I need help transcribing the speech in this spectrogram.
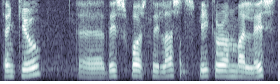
Thank you. Uh, This was the last speaker on my list.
